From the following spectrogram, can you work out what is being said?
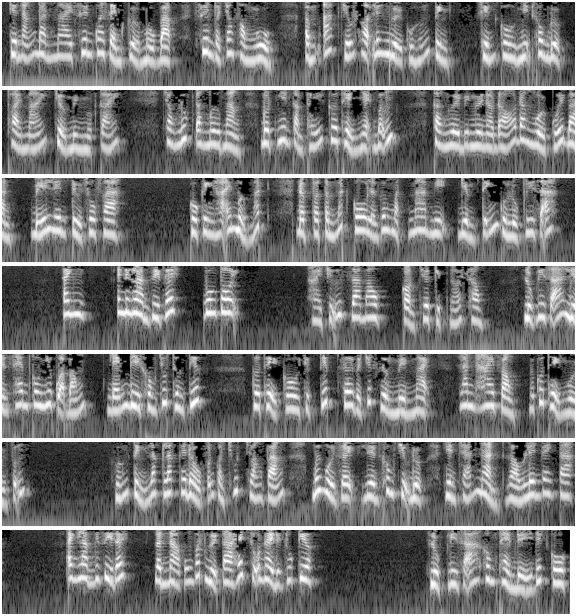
tia nắng ban mai xuyên qua rèm cửa màu bạc, xuyên vào trong phòng ngủ, ấm áp chiếu rọi lên người của hướng tình, khiến cô nhịn không được, thoải mái chở mình một cái. Trong lúc đang mơ màng, đột nhiên cảm thấy cơ thể nhẹ bẫng, cả người bị người nào đó đang ngồi cuối bàn, bế lên từ sofa. Cô kinh hãi mở mắt, đập vào tầm mắt cô là gương mặt ma mị, điềm tĩnh của lục ly dã. Anh, anh đang làm gì thế? Buông tôi! Hai chữ ra mau, còn chưa kịp nói xong. Lục ly dã liền xem cô như quả bóng, ném đi không chút thương tiếc. Cơ thể cô trực tiếp rơi vào chiếc giường mềm mại, lăn hai vòng mới có thể ngồi vững. Hướng tình lắc lắc cái đầu vẫn còn chút choáng váng, mới ngồi dậy liền không chịu được, liền chán nản gào lên với anh ta. Anh làm cái gì đấy? Lần nào cũng vất người ta hết chỗ này đến chỗ kia. Lục ly giã không thèm để ý đến cô.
